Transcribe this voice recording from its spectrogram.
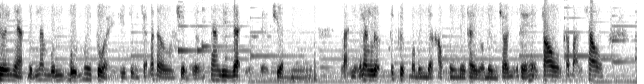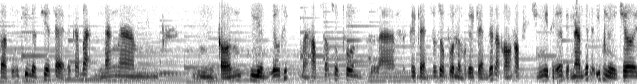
chơi nhạc đến năm bốn 40 tuổi thì Tùng sẽ bắt đầu chuyển hướng sang đi dạy để truyền lại những năng lượng tích cực mà mình được học từ người thầy của mình cho những thế hệ sau các bạn sau. Và cũng xin được chia sẻ với các bạn đang um, um có niềm yêu thích mà học saxophone là cây kèn. Saxophone là một cây kèn rất là khó học chính vì thế ở Việt Nam rất là ít người chơi.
